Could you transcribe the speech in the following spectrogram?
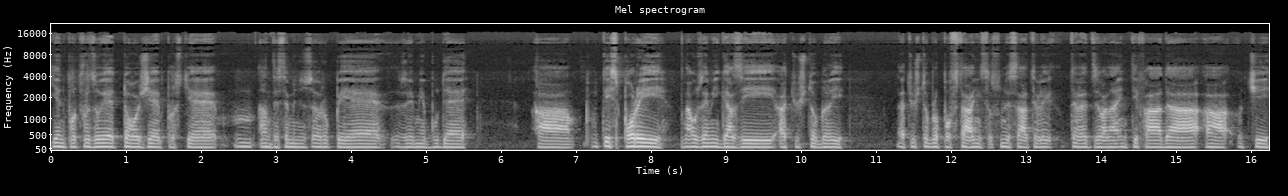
jen potvrzuje to, že prostě mm, antisemitismus v Evropě zřejmě bude a ty spory na území Gazy, ať už to byly ať už to bylo povstání z 80. let zvaná intifáda a či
